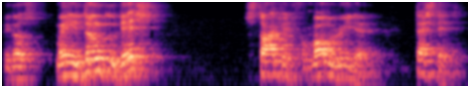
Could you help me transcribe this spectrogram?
because when you don't do this, start with from one reader, test it.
